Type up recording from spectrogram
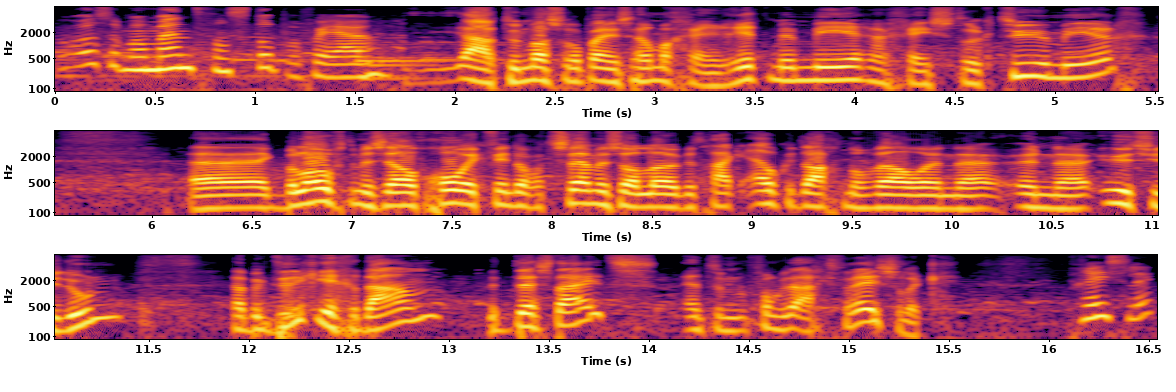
Hoe was het moment van stoppen voor jou? Ja, toen was er opeens helemaal geen ritme meer en geen structuur meer. Uh, ik beloofde mezelf, goh, ik vind toch het zwemmen zo leuk. Dat ga ik elke dag nog wel een, uh, een uh, uurtje doen. heb ik drie keer gedaan destijds. En toen vond ik het eigenlijk vreselijk. Vreselijk?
